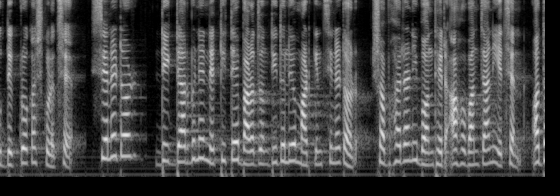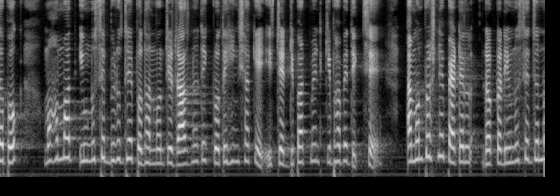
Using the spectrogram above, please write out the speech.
উদ্বেগ প্রকাশ করেছে। সেনেটর ডিক ডারবিনের নেতৃত্বে বারো জন দ্বিদলীয় মার্কিন সিনেটর সব হয়রানি বন্ধের আহ্বান জানিয়েছেন। অধ্যাপক মোহাম্মদ ইউনুসের বিরুদ্ধে প্রধানমন্ত্রীর রাজনৈতিক প্রতিহিংসাকে স্টেট ডিপার্টমেন্ট কীভাবে দেখছে? এমন প্রশ্নে প্যাটেল ডক্টর ইউনুসের জন্য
